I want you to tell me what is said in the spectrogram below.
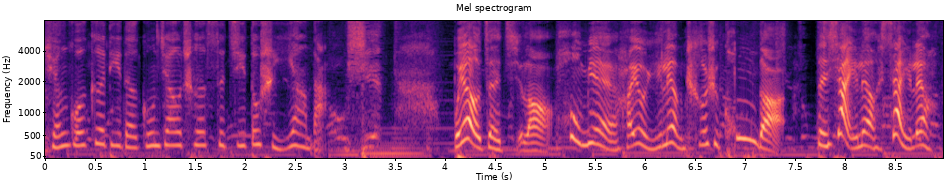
全国各地的公交车司机都是一样的。不要再挤了，后面还有一辆车是空的，等下一辆，下一辆。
